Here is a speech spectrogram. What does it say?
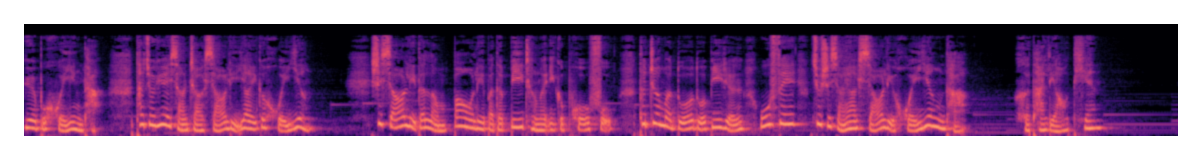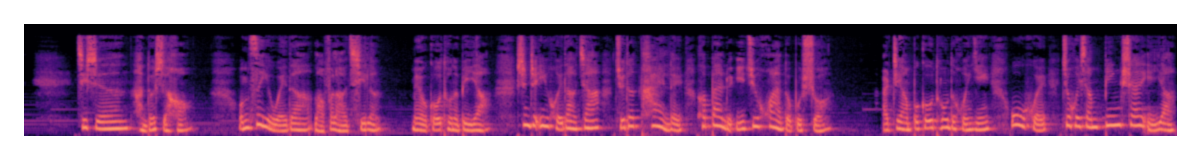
越不回应他，他就越想找小李要一个回应。是小李的冷暴力把他逼成了一个泼妇。他这么咄咄逼人，无非就是想要小李回应他，和他聊天。其实很多时候，我们自以为的老夫老妻了，没有沟通的必要，甚至一回到家觉得太累，和伴侣一句话都不说。而这样不沟通的婚姻，误会就会像冰山一样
